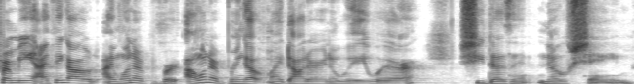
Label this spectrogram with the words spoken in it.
for me, I think I would, I want to I want to bring up my daughter in a way where she doesn't know shame,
